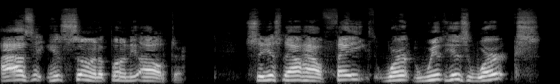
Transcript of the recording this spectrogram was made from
Isaac his son upon the altar? Seest thou how faith worked with his works,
